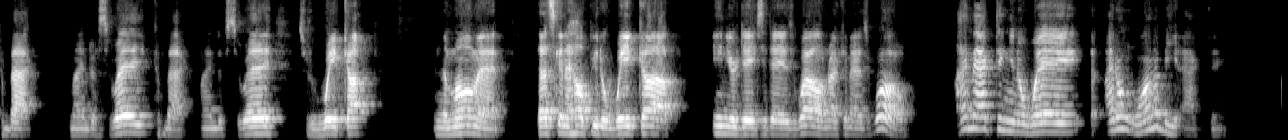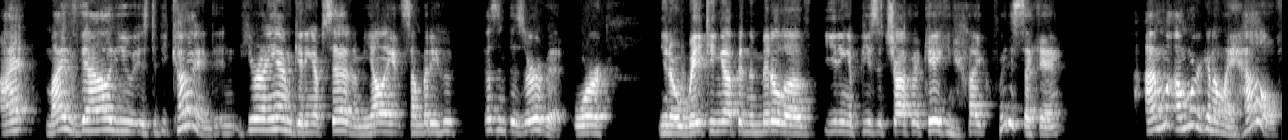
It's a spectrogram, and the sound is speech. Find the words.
come back, mind drifts away, come back, mind drifts away, sort of wake up in the moment, that's going to help you to wake up in your day to day as well and recognize, whoa, I'm acting in a way that I don't want to be acting. I my value is to be kind. And here I am getting upset and I'm yelling at somebody who doesn't deserve it. Or, you know, waking up in the middle of eating a piece of chocolate cake and you're like, wait a second, I'm I'm working on my health.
